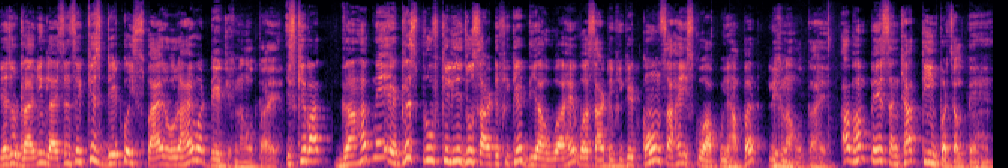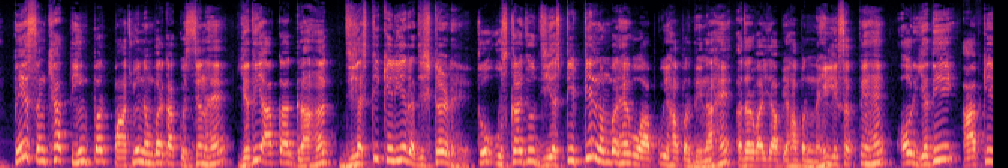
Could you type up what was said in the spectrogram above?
यह जो ड्राइविंग लाइसेंस है, किस डेट को एक्सपायर हो रहा है, वह डेट लिखना होता है। इसके बाद ग्राहक ने एड्रेस प्रूफ के लिए जो सर्टिफिकेट दिया हुआ है, वह सर्टिफिकेट कौन सा है, इसको आपको यहाँ पर लिखना होता है। अब हम पेज संख्या तीन पर चलते हैं। पेज संख्या तीन पर पाँचवें नंबर का क्वेश्चन है, यदि आपका ग्राहक जीएसटी के लिए रजिस्टर्ड है तो उसका जो जीएसटी टिन नंबर है, वो आपको यहाँ पर देना है। अदरवाइज़ आप यहाँ पर नहीं लिख सकते हैं। और यदि आपके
